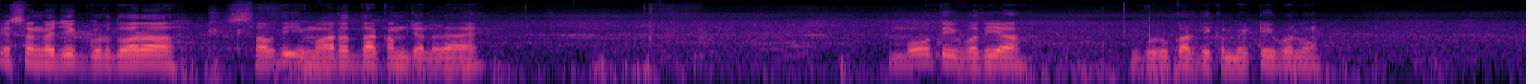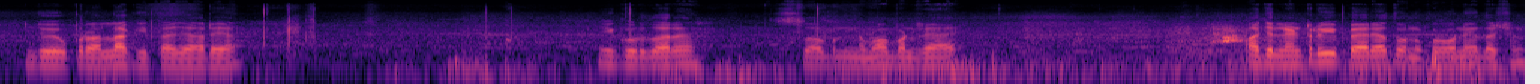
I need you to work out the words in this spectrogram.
ਇਹ ਸੰਗਤ ਜੀ ਗੁਰਦੁਆਰਾ ਸਾਹਿਬ ਦੀ ਇਮਾਰਤ ਦਾ ਕੰਮ ਚੱਲ ਰਿਹਾ ਹੈ। ਬਹੁਤ ਹੀ ਵਧੀਆ ਗੁਰੂ ਘਰ ਦੀ ਕਮੇਟੀ ਵੱਲੋਂ ਜੋ ਉਪਰਾਲਾ ਕੀਤਾ ਜਾ ਰਿਹਾ, ਇਹ ਗੁਰਦੁਆਰਾ ਸਭ ਨਵਾਂ ਬਣ ਰਿਹਾ ਹੈ। ਅੱਜ ਲੈਂਟਰ ਵੀ ਪੈ ਰਿਹਾ, ਤੁਹਾਨੂੰ ਕਰਵਾਉਂਦੇ ਦਰਸ਼ਨ।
